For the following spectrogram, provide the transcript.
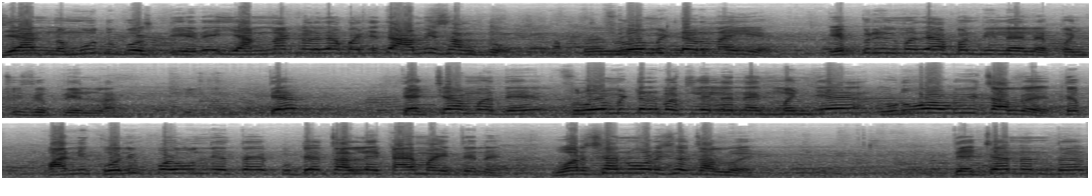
ज्या नमूद गोष्टी आहेत यांना कळल्या पाहिजे ते आम्ही सांगतो. फ्लो मीटर नाही आहे. एप्रिलमध्ये आपण दिलेलं आहे पंचवीस एप्रिलला. त्या त्याच्यामध्ये फ्लो मीटर बसलेले नाहीत. म्हणजे उडवाउडवी चालू आहे. ते पाणी कोणी पळवून देत आहे कुठे चाललं आहे काय माहिती नाही. वर्षानुवर्ष चालू आहे. त्याच्यानंतर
